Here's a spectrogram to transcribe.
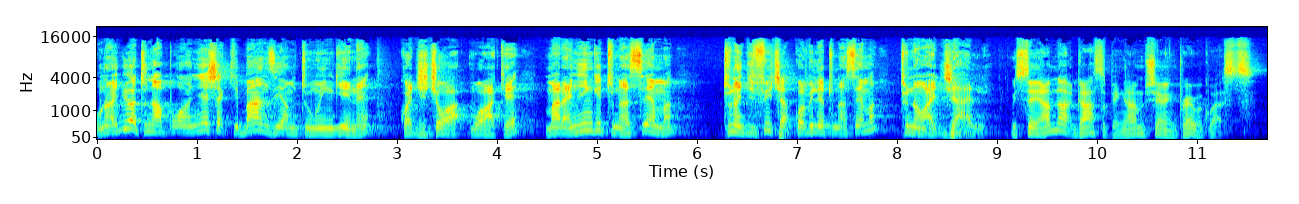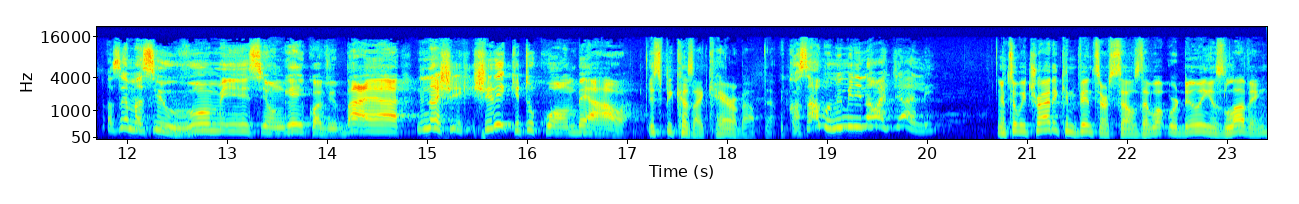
Unajua tunapoonyesha kibanzi ya mtu mwingine kwa jicho wa- wake mara nyingi tunasema tunajificha kwa vile tunasema tunawajali We say, I'm not gossiping, I'm sharing prayer requests. tunasema si uvumi siongei kwa vibaya ninashiriki tu kuwaombea hawa It's because I care about them. kwa sababu mimi ninawajali And so we try to convince ourselves that what we're doing is loving,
